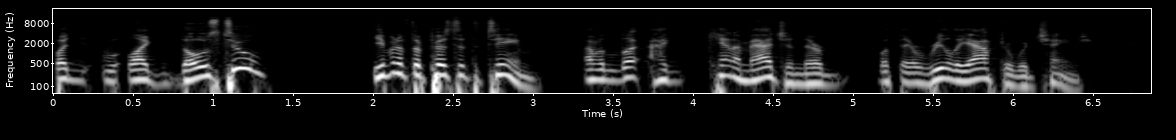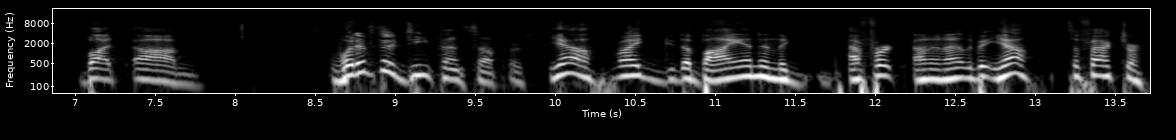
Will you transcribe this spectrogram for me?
But like those two, even if they're pissed at the team, I would. I can't imagine they're what they're really after would change. But um, what if their defense suffers? Yeah, right. The buy-in and the effort on a nightly basis. Yeah, it's a factor.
